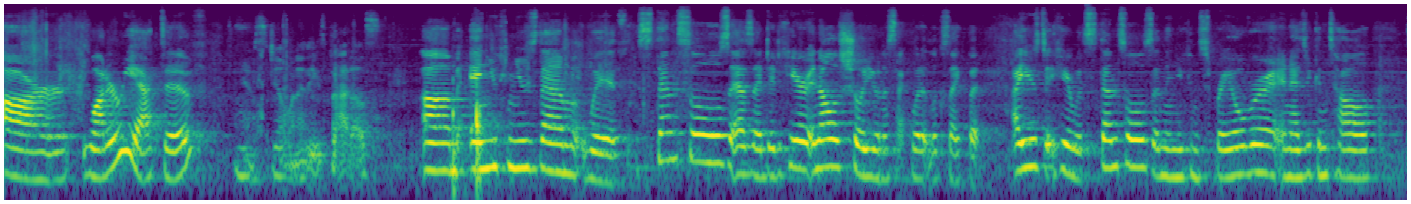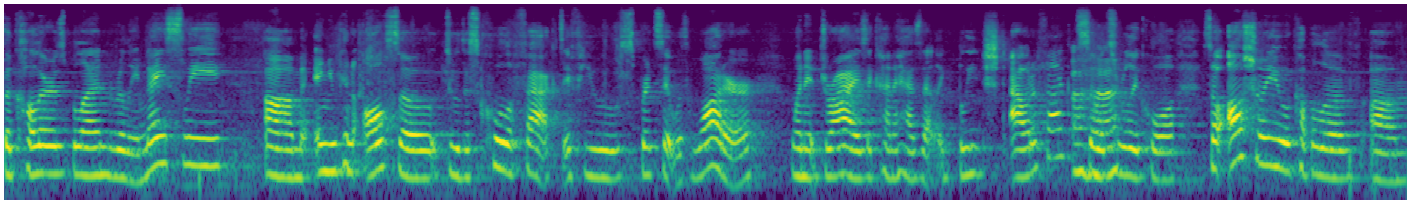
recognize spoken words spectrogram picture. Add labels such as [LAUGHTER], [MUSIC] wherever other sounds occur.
are water reactive. I'm gonna steal one of these bottles. Um, and you can use them with stencils, as I did here, and I'll show you in a sec what it looks like. But I used it here with stencils, and then you can spray over it, and as you can tell, the colors blend really nicely. Um, and you can also do this cool effect if you spritz it with water. When it dries, it kind of has that like bleached out effect, so it's Uh-huh. really cool. So I'll show you a couple of um,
